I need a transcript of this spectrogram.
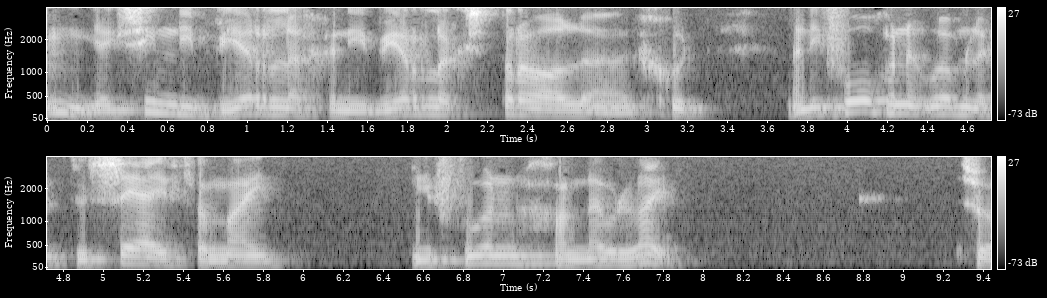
jy sien die weerlig en die weerligstrale en goed. En die volgende oomblik toe sê hy vir my die foon gaan nou lui. So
